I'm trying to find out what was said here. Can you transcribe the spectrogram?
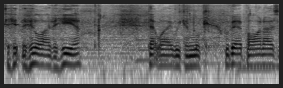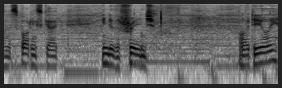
to hit the hill over here. That way we can look with our binos and the spotting scope into the fringe. Ideally,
